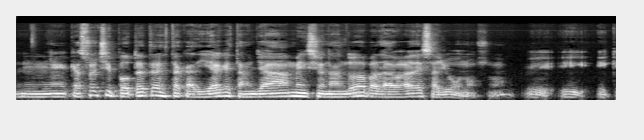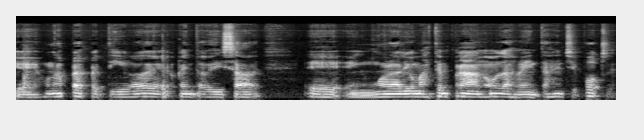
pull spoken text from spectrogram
En el caso de Chipotle te destacaría que están ya mencionando la palabra desayunos, ¿no? y, y, que es una perspectiva de rentabilizar eh, en un horario más temprano las ventas en Chipotle.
